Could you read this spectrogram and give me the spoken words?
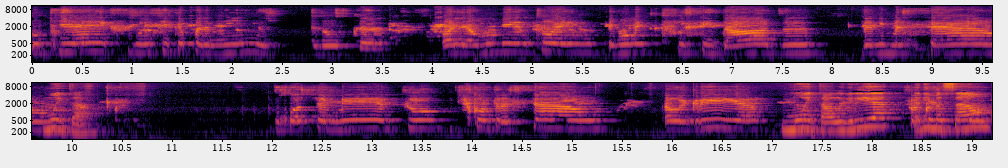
O que é e que significa para mim a Juruca? Momento, em, momento de felicidade, de animação, Muita. relaxamento, descontração, alegria. Muita alegria, Só animação.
